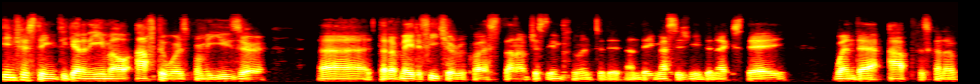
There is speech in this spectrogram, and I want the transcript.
interesting to get an email afterwards from a user uh, that I've made a feature request and I've just implemented it, and they message me the next day when their app is kind of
